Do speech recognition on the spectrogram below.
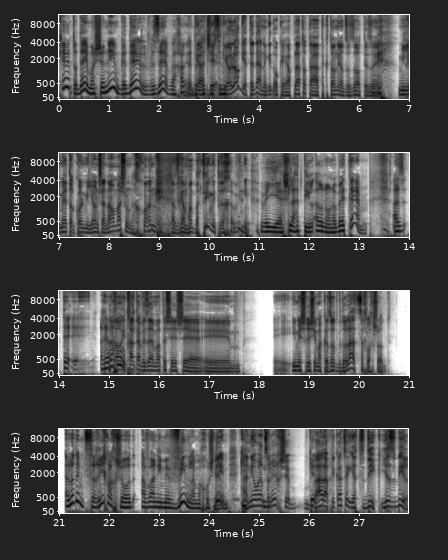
כן, אתה יודע, עם השנים, גדל, וזה, ואחר כך, עד שעשינו... גיאולוגיה, אתה יודע, נגיד, אוקיי, הפלטות הטקטוניות זזות איזה מילימטר כל מיליון שנה או משהו, נכון? אז גם הבתים מתרחבים. ויש להטיל ארנונה בהתאם. אז ת, הרי אנחנו... אתה התחלת בזה, אמרת שיש... אה, אה, אם יש רשימה כזאת גדולה, אז צריך לחשוד. אני לא יודע אם צריך לחשוד, אבל אני מבין למה חושדים. כן. כי... אני אומר, צריך שבעל האפליקציה יצדיק, יסביר.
